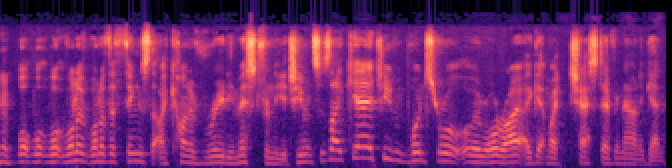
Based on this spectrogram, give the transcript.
yeah. What, what, what, one of one of the things that I kind of really missed from the achievements is like, yeah, achievement points are all, are all right. I get my chest every now and again,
